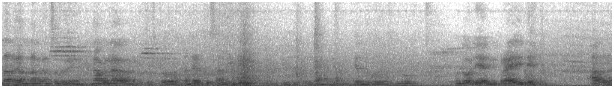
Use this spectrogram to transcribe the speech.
ನನಗನ್ಸೋದು ನಾವೆಲ್ಲ ಎಷ್ಟು ಹನ್ನೆರಡು ದಿವಸ ಅಲ್ಲಿ ಕೆಲಸ ಮಾಡಿದ್ವಿ. ಜನರು ಒಂದು ಒಳ್ಳೆಯ ಅಭಿಪ್ರಾಯ ಇದೆ. ಆದರೆ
